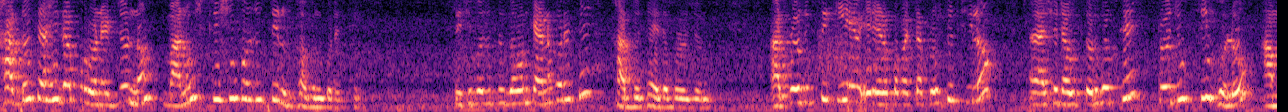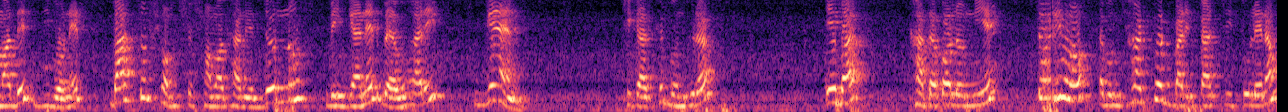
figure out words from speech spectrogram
খাদ্য চাহিদা পূরণের জন্য মানুষ কৃষি প্রযুক্তির উদ্ভাবন করেছে। কৃষি প্রযুক্তি উদ্ভাবন কেন করেছে? খাদ্য চাহিদা পূরণের জন্য। আর প্রযুক্তি কি? এরকম একটা প্রশ্ন ছিল। সেটা উত্তর হচ্ছে, প্রযুক্তি হলো আমাদের জীবনের বাস্তব সমস্যা সমাধানের জন্য বিজ্ঞানের ব্যবহারিক জ্ঞান। ঠিক আছে, বন্ধুরা। এবার খাতা কলম নিয়ে তৈরি হও এবং ঝটফট বাড়ির কাজটি তুলে নাও।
